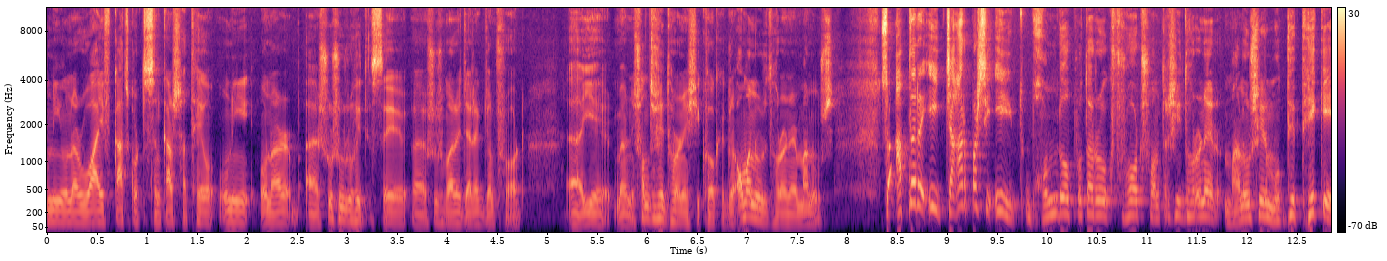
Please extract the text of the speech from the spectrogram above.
উনি ওনার ওয়াইফ কাজ করতেছেন কার সাথে? উনি ওনার শ্বশুর হইতেছে শ্বশুর ম্যারেজার একজন ফ্রড ইয়ে মানে সন্ত্রাসী ধরনের শিক্ষক, একজন অমানুষ ধরনের মানুষ। সো আপনারা এই চারপাশে এই ভণ্ড, প্রতারক ফ্রড সন্ত্রাসী ধরনের মানুষের মধ্যে থেকে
